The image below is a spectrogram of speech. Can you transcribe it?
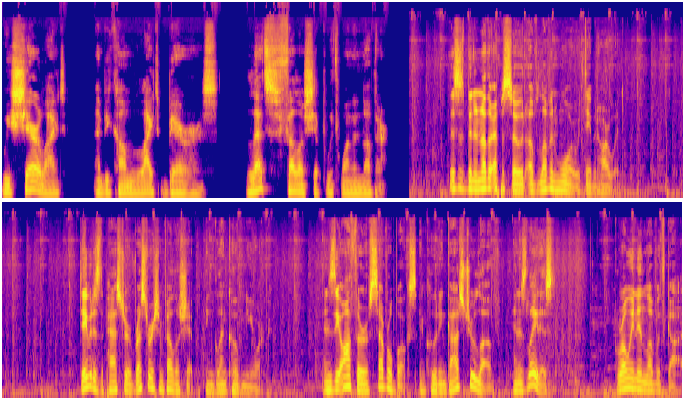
We share light and become light bearers. Let's fellowship with one another. This has been another episode of Love and War with David Harwood. David is the pastor of Restoration Fellowship in Glen Cove, New York, and is the author of several books, including God's True Love and his latest, Growing in Love with God,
